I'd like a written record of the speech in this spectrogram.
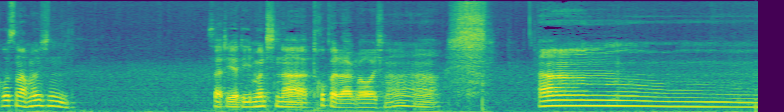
Gruß nach München. Seid ihr die Münchner Truppe da, glaube ich, ne? Ja. Ähm,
